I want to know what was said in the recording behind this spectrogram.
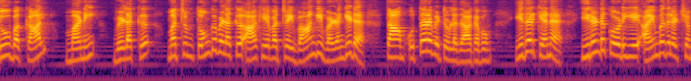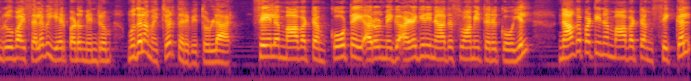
தூபக்கால் மணி விளக்கு மற்றும் தொங்கு விளக்கு ஆகியவற்றை வாங்கி வழங்கிட தாம் உத்தரவிட்டுள்ளதாகவும் இதற்கென இரண்டு கோடியே ஐம்பது லட்சம் ரூபாய் செலவு ஏற்படும் என்றும் முதலமைச்சர் தெரிவித்துள்ளார். சேலம் மாவட்டம் கோட்டை அருள்மிகு அழகிரிநாத சுவாமி திருக்கோயில் நாகப்பட்டினம் மாவட்டம் சிக்கல்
